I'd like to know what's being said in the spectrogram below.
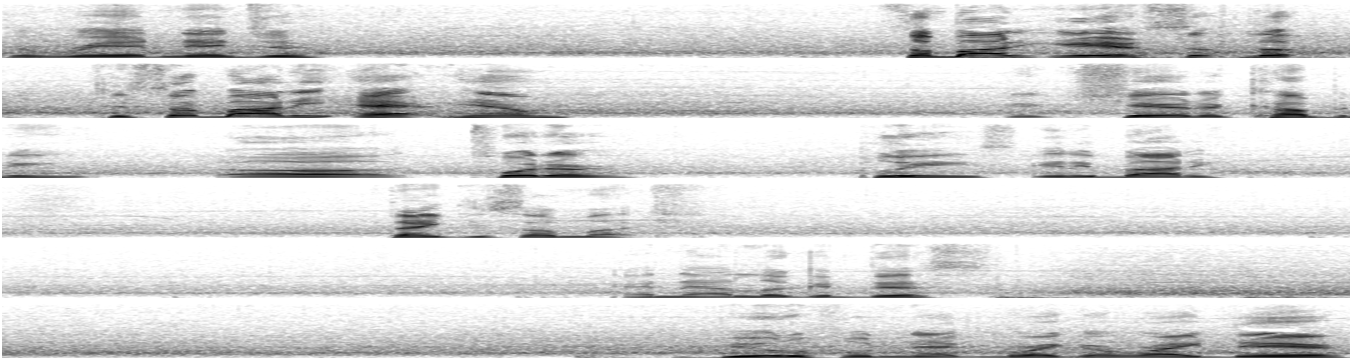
The Red Ninja. Somebody, yeah, so, look, can somebody at him and share the company uh, Twitter, please? Anybody? Thank you so much. And now look at this. Beautiful neck breaker right there.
